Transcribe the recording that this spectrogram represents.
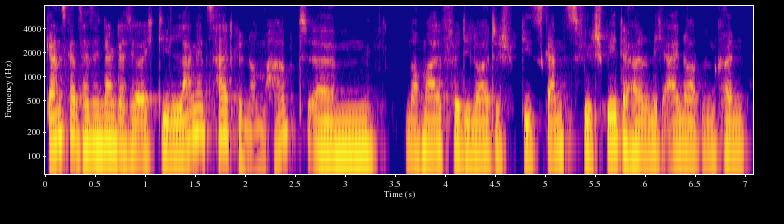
Ganz, ganz herzlichen Dank, dass ihr euch die lange Zeit genommen habt. Ähm, Nochmal für die Leute, die es ganz viel später hören und nicht einordnen können.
